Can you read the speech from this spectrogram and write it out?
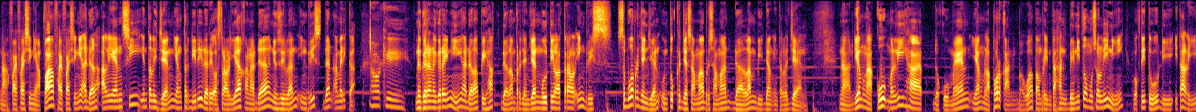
Nah, Five Eyes ini apa? Five Eyes ini adalah aliansi intelijen yang terdiri dari Australia, Kanada, New Zealand, Inggris, dan Amerika. Oke. Negara-negara ini adalah pihak dalam perjanjian multilateral Inggris, sebuah perjanjian untuk kerjasama bersama dalam bidang intelijen. Nah, dia mengaku melihat dokumen yang melaporkan bahwa pemerintahan Benito Mussolini waktu itu di Italia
